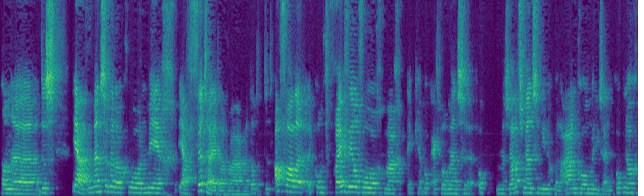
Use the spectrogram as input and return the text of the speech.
Dan, eh, dus ja, mensen willen ook gewoon meer ja, fitheid ervaren. Dat, het afvallen komt vrij veel voor, maar ik heb ook echt wel mensen, ook zelfs mensen die nog willen aankomen, die zijn er ook nog.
